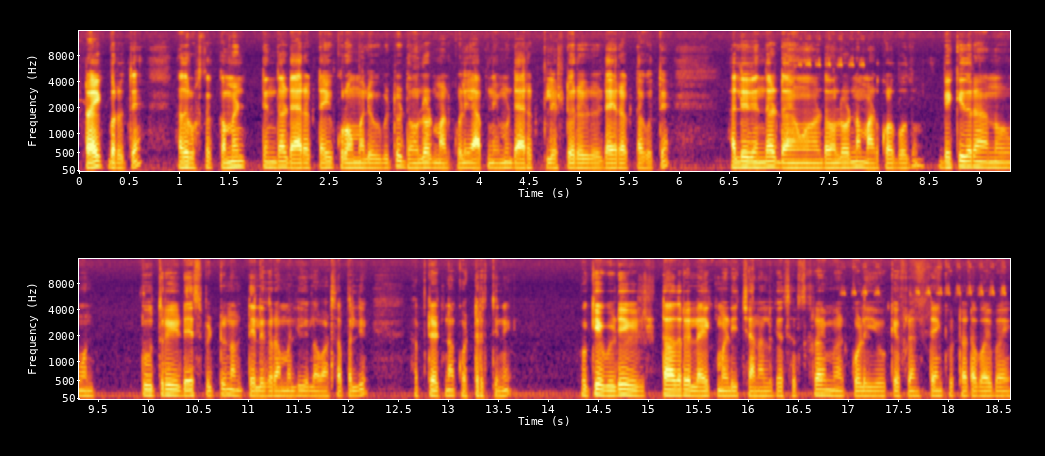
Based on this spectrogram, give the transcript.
ಸ್ಟ್ರೈಕ್ ಬರುತ್ತೆ. ಅದಕ್ಕೋಸ್ಕರ ಕಮೆಂಟಿಂದ ಡೈರೆಕ್ಟಾಗಿ ಕ್ರೋಮಲ್ಲಿ ಹೋಗ್ಬಿಟ್ಟು ಡೌನ್ಲೋಡ್ ಮಾಡ್ಕೊಳ್ಳಿ. ಆ್ಯಪ್ ನೇಮು ಡೈರೆಕ್ಟ್ ಪ್ಲೇಸ್ಟೋರಿಗೆ ಡೈರೆಕ್ಟ್ ಆಗುತ್ತೆ. ಅಲ್ಲಿಂದ ಡೌನ್ಲೋಡ್ನ ಮಾಡ್ಕೊಳ್ಬೋದು. ಬೇಕಿದ್ರೆ ನಾನು ಒಂದು ಟೂ, ತ್ರೀ ಡೇಸ್ ಬಿಟ್ಟು ನಾನು ಟೆಲಿಗ್ರಾಮಲ್ಲಿ ಇಲ್ಲ ವಾಟ್ಸಪ್ಪಲ್ಲಿ ಅಪ್ಡೇಟ್ನ ಕೊಟ್ಟಿರ್ತೀನಿ. ಓಕೆ, ವಿಡಿಯೋ ಇಷ್ಟ ಆದರೆ ಲೈಕ್ ಮಾಡಿ, ಚಾನಲ್ಗೆ ಸಬ್ಸ್ಕ್ರೈಬ್ ಮಾಡ್ಕೊಳ್ಳಿ. Okay friends thank you tata bye bye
